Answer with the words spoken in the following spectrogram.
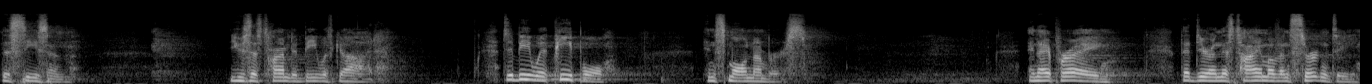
this season. Use this time to be with God, to be with people in small numbers. And I pray that during this time of uncertainty,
